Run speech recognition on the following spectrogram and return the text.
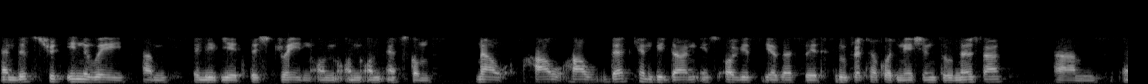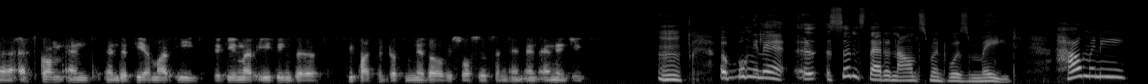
and this should, in a way, um, alleviate the strain on, on, on Eskom. Now, how, how that can be done is obviously, as I said, through better coordination through NERSA, um, uh, Eskom, and, and the DMRE, the DMRE being the Department of Mineral Resources and, and, and Energy. Mm. Uh, Bongile, uh, since that announcement was made, how many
